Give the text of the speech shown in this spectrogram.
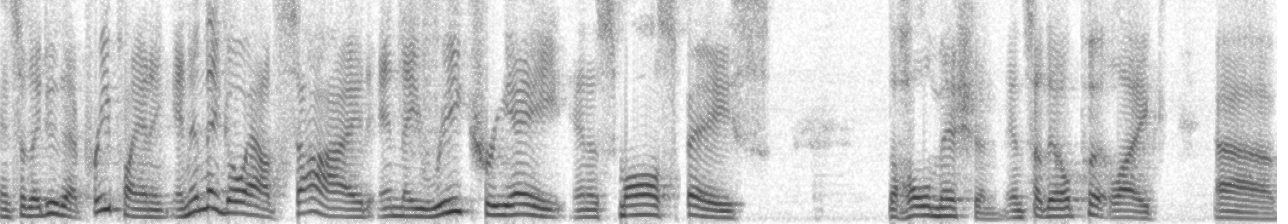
And so they do that pre planning, and then they go outside and they recreate in a small space the whole mission. And so they'll put like, uh,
